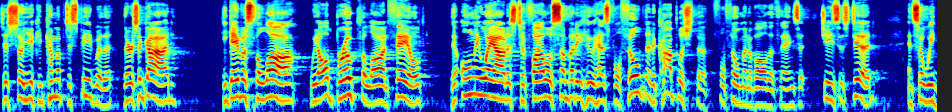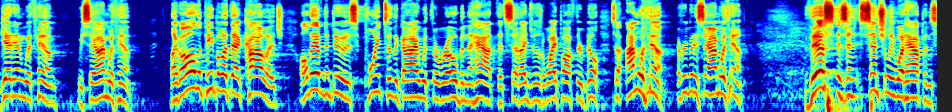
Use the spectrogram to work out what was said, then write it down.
just so you can come up to speed with it. There's a God. He gave us the law. We all broke the law and failed. The only way out is to follow somebody who has fulfilled and accomplished the fulfillment of all the things that Jesus did. And so we get in with him. We say, I'm with him. Like all the people at that college, all they have to do is point to the guy with the robe and the hat that said, I just wipe off their bill. So I'm with him. Everybody say, I'm with him. This is essentially what happens.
